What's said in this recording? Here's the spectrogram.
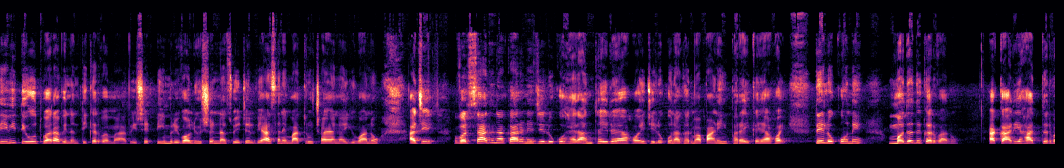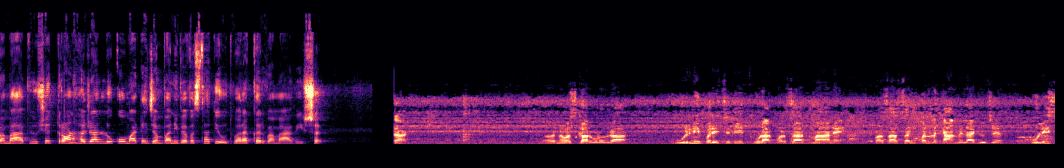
તેવી તેઓ દ્વારા વિનંતી કરવામાં આવી છે. ટીમ રિવોલ્યુશનના સ્વેજલ વ્યાસ અને માતૃછાયાના યુવાનો આજે વરસાદના કારણે જે લોકો હેરાન થઈ રહ્યા હોય, જે લોકોના ઘરમાં પાણી ભરાઈ ગયા હોય, તે લોકોને મદદ કરવાનું આ કાર્ય હાથ ધરવામાં આવ્યું છે. ત્રણ હજાર લોકો માટે જમવાની વ્યવસ્થા તેઓ દ્વારા કરવામાં આવી છે. નમસ્કાર વડોદરા. પૂરની પરિસ્થિતિ, થોડાક વરસાદમાં અને પ્રશાસન પણ કામે લાગ્યું છે. પોલીસ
